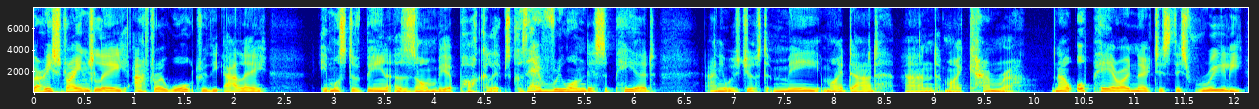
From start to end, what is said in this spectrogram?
Very strangely, after I walked through the alley, it must have been a zombie apocalypse because everyone disappeared and it was just me, my dad, and my camera. Now, up here, I noticed this really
